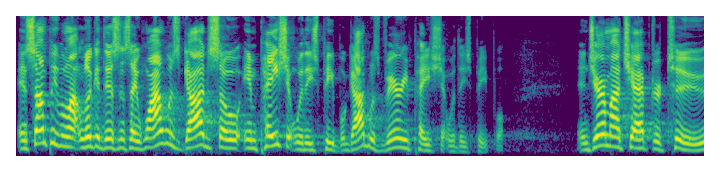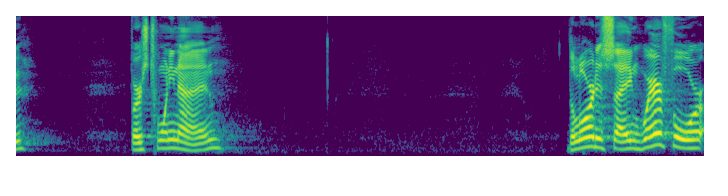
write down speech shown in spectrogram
And some people might look at this and say, why was God so impatient with these people? God was very patient with these people. In Jeremiah chapter 2, verse 29, the Lord is saying, Wherefore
